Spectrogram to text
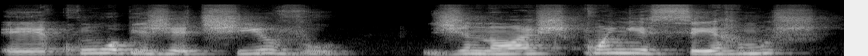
é, com o objetivo de nós conhecermos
